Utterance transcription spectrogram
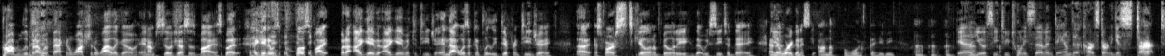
Probably, but I went back and watched it a while ago, and I'm still just as biased. But again, it was a close fight, but I, I gave it I gave it to TJ, and that was a completely different TJ uh, as far as skill and ability that we see today, and Yeah. that we're going to see on the fourth, baby. Uh, uh, uh, Yeah, uh. UFC 227. Damn, that card's starting to get stirred.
